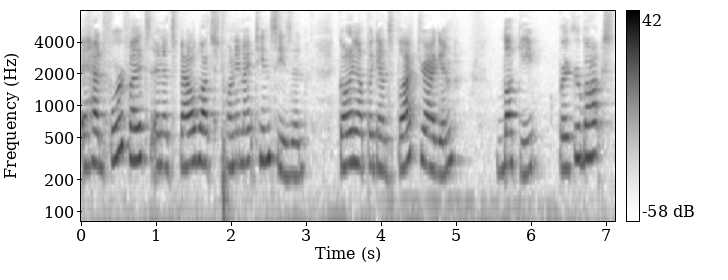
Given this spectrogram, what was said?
It had four fights in its BattleBots 2019 season, going up against Black Dragon, Lucky, Breaker Box,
